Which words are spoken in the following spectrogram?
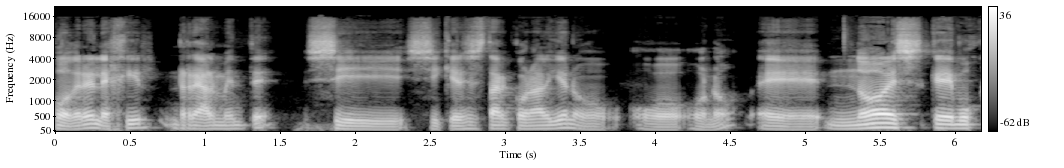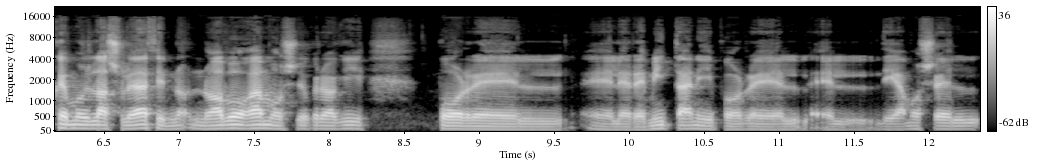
poder elegir realmente si, quieres estar con alguien o, no. no es que busquemos la soledad, es decir, no, no abogamos, yo creo aquí, por el, eremita ni por el, digamos, el,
